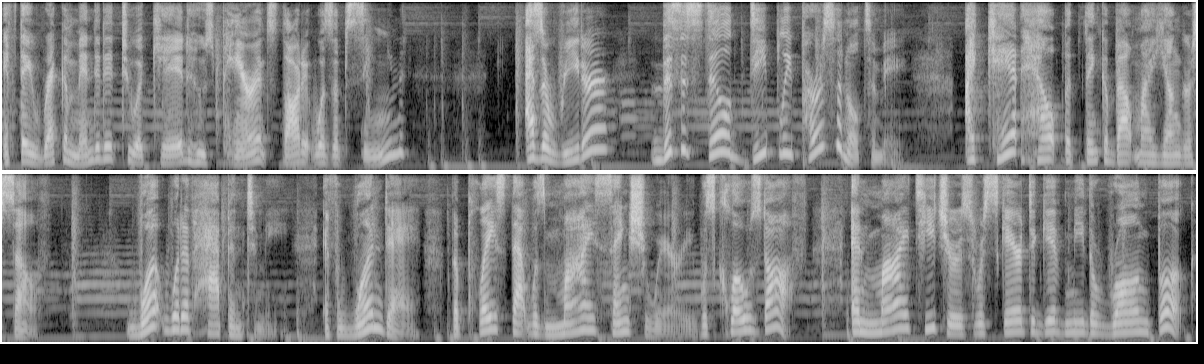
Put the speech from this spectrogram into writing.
if they recommended it to a kid whose parents thought it was obscene? As a reader, this is still deeply personal to me. I can't help but think about my younger self. What would have happened to me if one day the place that was my sanctuary was closed off and my teachers were scared to give me the wrong book?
